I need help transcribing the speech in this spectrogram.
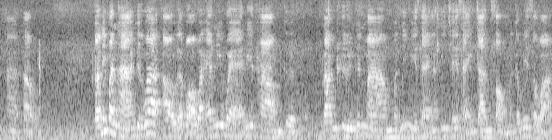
25 เท่า คราวนี้ปัญหาคือว่าเอาแล้วบอกว่า anywhere anytime เกิดกลางคืนขึ้นมา มันไม่มีแสงอาทิตย์ใช้แสงจันทร์ส่อง มันก็ไม่สว่าง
